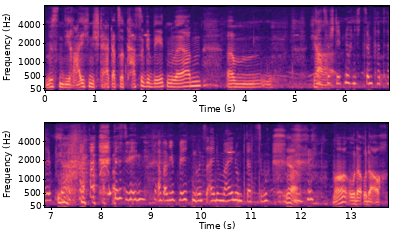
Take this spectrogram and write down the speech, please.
müssen die Reichen stärker zur Kasse gebeten werden? Ähm, ja. Dazu steht noch nichts im Parteiprogramm. Ja. Deswegen, aber wir bilden uns eine Meinung dazu. Ja. Ne? Oder, oder auch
